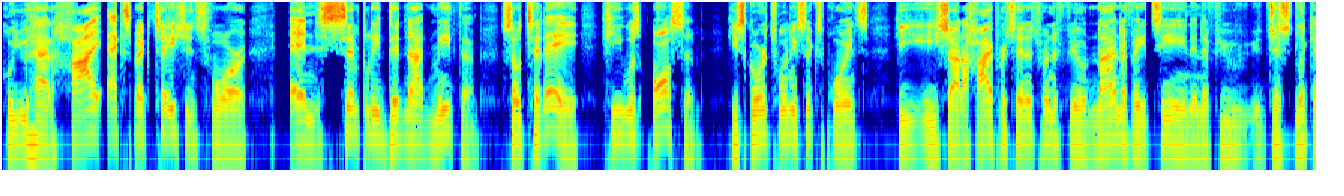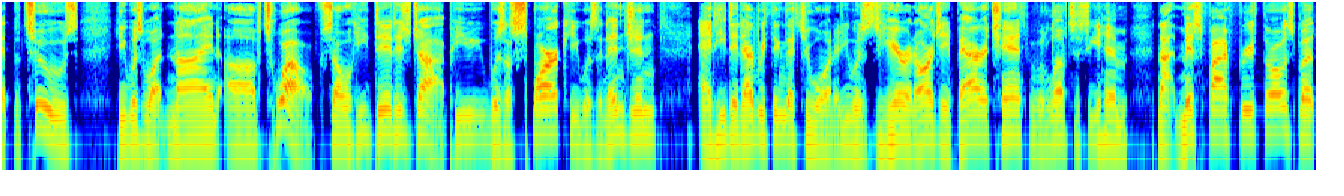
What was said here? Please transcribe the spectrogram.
who you had high expectations for and simply did not meet them. So today, he was awesome. He scored 26 points. He he shot a high percentage from the field, 9 of 18, and if you just look at the twos, he was what, 9 of 12. So he did his job. He was a spark, he was an engine, and he did everything that you wanted. He was here an RJ Barrett chance. We would love to see him not miss five free throws, but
